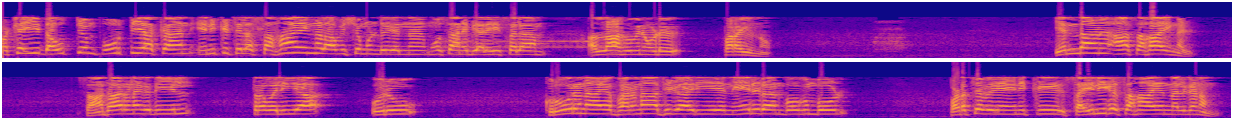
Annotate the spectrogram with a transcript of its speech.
പക്ഷേ ഈ ദൗത്യം പൂർത്തിയാക്കാൻ എനിക്ക് ചില സഹായങ്ങൾ ആവശ്യമുണ്ട് എന്ന് മൂസാ നബി അലഹിസ്സലാം അള്ളാഹുവിനോട് പറയുന്നു. എന്താണ് ആ സഹായങ്ങൾ? സാധാരണഗതിയിൽ ഇത്ര വലിയ ഒരു ക്രൂരനായ ഭരണാധികാരിയെ നേരിടാൻ പോകുമ്പോൾ പടച്ചവനെ എനിക്ക് സൈനിക സഹായം നൽകണം.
